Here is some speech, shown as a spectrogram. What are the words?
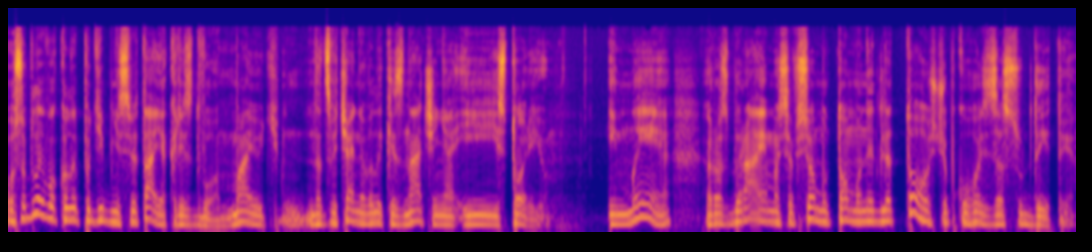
Особливо, коли подібні свята, як Різдво, мають надзвичайно велике значення і історію. І ми розбираємося всьому тому не для того, щоб когось засудити,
